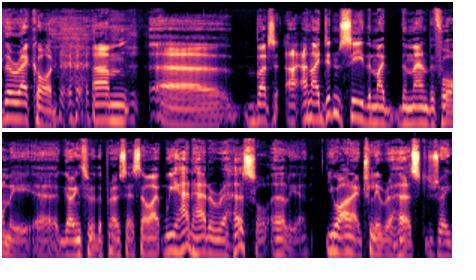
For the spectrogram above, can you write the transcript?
the record. Um, uh, but I, and I didn't see the my the man before me uh, going through the process. So I, we had had a rehearsal earlier. You are actually rehearsed to say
